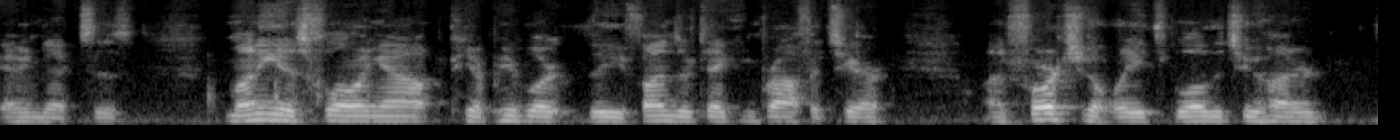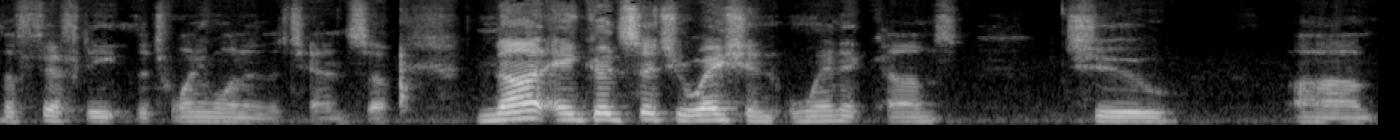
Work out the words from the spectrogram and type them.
indexes. Money is flowing out. People are, the funds are taking profits here. Unfortunately, it's below the 200, the 50, the 21, and the 10. So, not a good situation when it comes to, um,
